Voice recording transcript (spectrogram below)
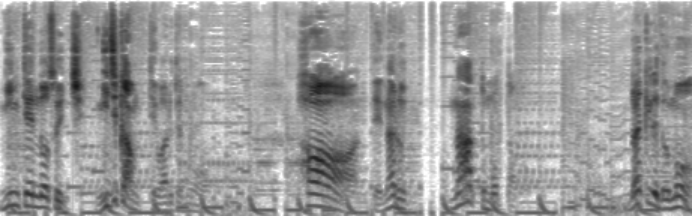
任天堂 switch 2時間って言われてもはあってなるなと思ったの。だけれども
